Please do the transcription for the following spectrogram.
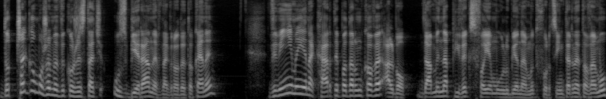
Do czego możemy wykorzystać uzbierane w nagrodę tokeny? Wymienimy je na karty podarunkowe albo damy napiwek swojemu ulubionemu twórcy internetowemu,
